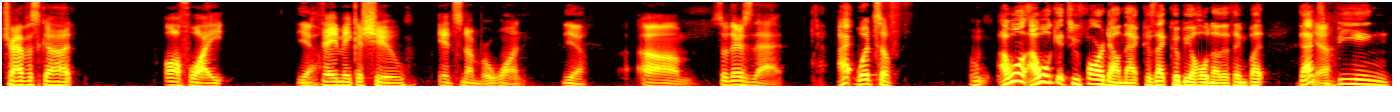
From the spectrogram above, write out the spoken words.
Travis Scott, Off White. Yeah, they make a shoe. It's number one. Yeah. Um. So there's that. I what's a. F- I won't. I won't get too far down that because that could be a whole nother thing. But that's yeah. being.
